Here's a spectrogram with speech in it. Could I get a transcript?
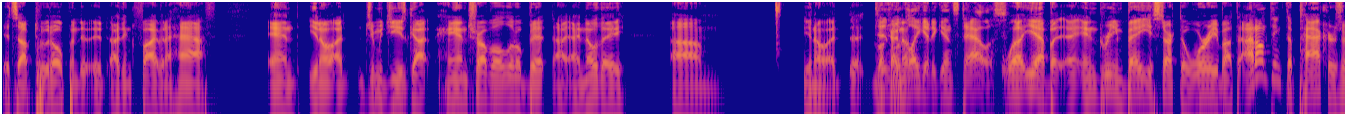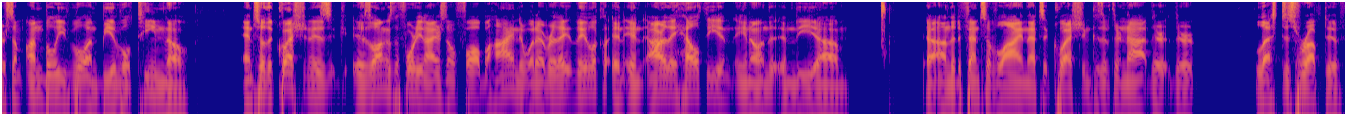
it's up to it, opened at, I think, five and a half. And, you know, uh, Jimmy G's got hand trouble a little bit. I, I know they, um, you know, uh, Didn't I look know, like it against Dallas. well, yeah, but uh, in Green Bay, you start to worry about that. I don't think the Packers are some unbelievable, unbeatable team, though. And so the question is, as long as the 49ers don't fall behind and whatever, they, they look and, and are they healthy? And you know, in the, in the um, uh, on the defensive line, that's a question because if they're not, they're they're less disruptive.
